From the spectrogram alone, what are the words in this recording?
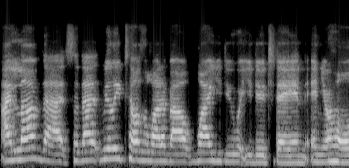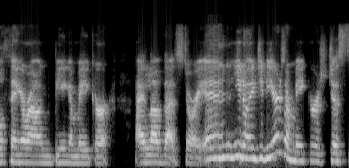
I love that. So that really tells a lot about why you do what you do today and, and your whole thing around being a maker. I love that story. And, you know, engineers are makers just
